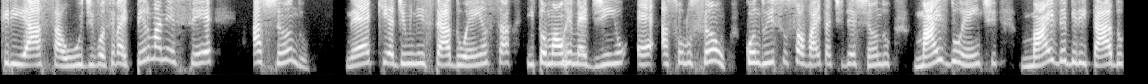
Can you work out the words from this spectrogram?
criar saúde, você vai permanecer achando né, que administrar a doença e tomar um remedinho é a solução, quando isso só vai estar tá te deixando mais doente, mais debilitado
